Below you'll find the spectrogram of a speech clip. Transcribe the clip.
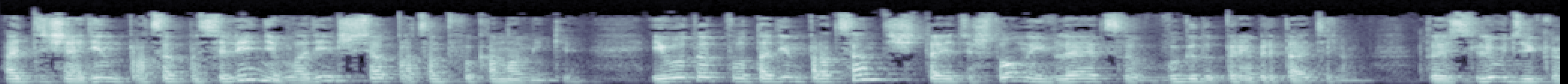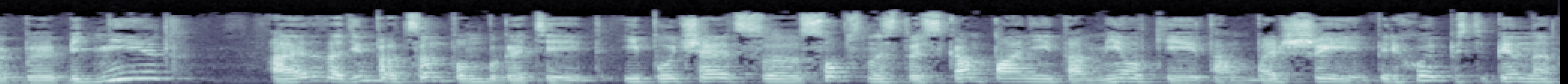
а точнее 1% населения владеет 60% экономики. И вот этот вот 1% считаете, что он является выгодоприобретателем. То есть люди как бы беднеют, а этот 1% он богатеет. И получается собственность, то есть компании там мелкие, там большие, переходит постепенно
